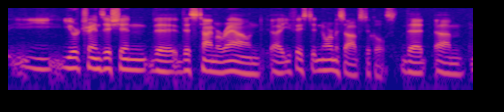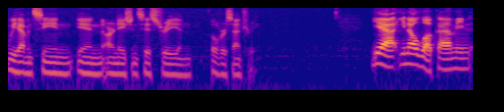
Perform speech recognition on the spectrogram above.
your transition the, this time around, uh, you faced enormous obstacles that um, we haven't seen in our nation's history in over a century. Yeah, you know, look, I mean,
